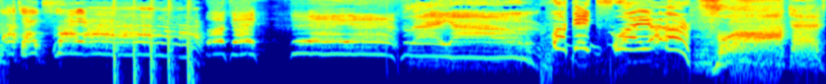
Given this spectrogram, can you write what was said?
Fucking Slayer! Fucking Slayer! Slayer! Fucking Slayer! Fucking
